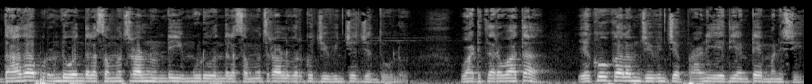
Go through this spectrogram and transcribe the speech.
దాదాపు రెండు వందల సంవత్సరాల నుండి మూడు వందల సంవత్సరాల వరకు జీవించే జంతువులు. వాటి తర్వాత ఎక్కువ కాలం జీవించే ప్రాణి ఏది అంటే మనిషి.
